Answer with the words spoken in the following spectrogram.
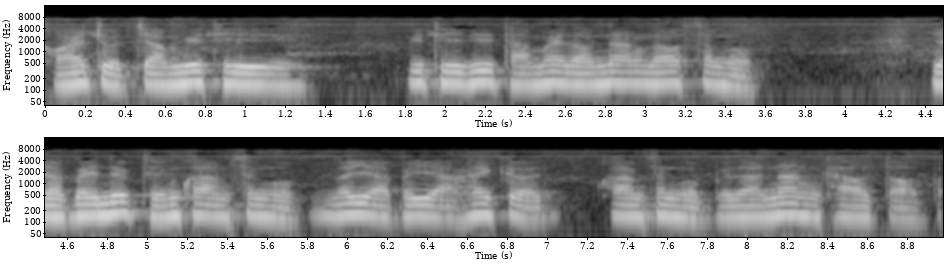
ขอให้จดจำวิธีวิธีที่ทำให้เรานั่งแล้วสงบ อย่าไปนึกถึงความสงบ แล้วอย่าไปอยากให้เกิดความสงบเวลานั่งคราวต่อไป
